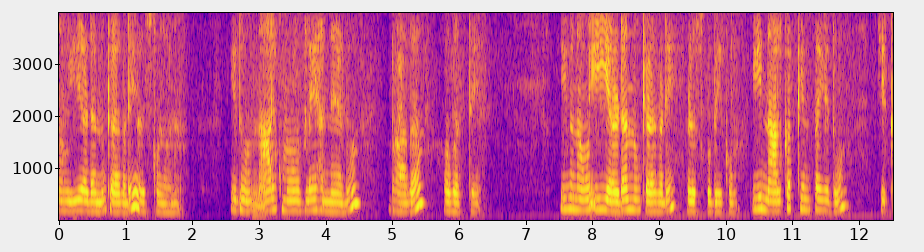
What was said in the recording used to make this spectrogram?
ನಾವು ಈ ಎರಡನ್ನು ಕೆಳಗಡೆ ಇಳಿಸ್ಕೊಳ್ಳೋಣ. ಇದು ನಾಲ್ಕು ಮೂರಲೇ ಹನ್ನೆರಡು ಭಾಗ ಹೋಗುತ್ತೆ. ಈಗ ನಾವು ಈ ಎರಡನ್ನು ಕೆಳಗಡೆ ಇಳಿಸ್ಕೋಬೇಕು. ಈ ನಾಲ್ಕಕ್ಕಿಂತ ಇದು ಚಿಕ್ಕ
